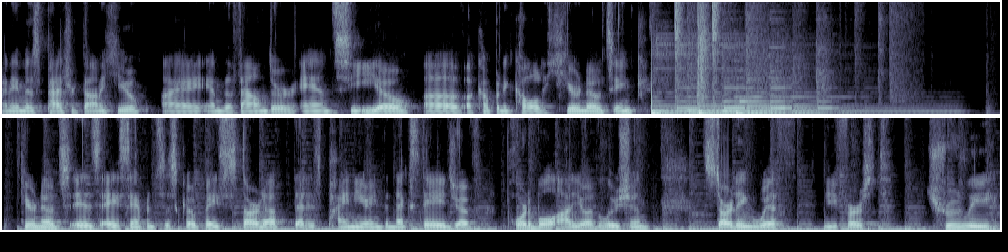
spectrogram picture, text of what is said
My name is Patrick Donahue. I am the founder and CEO of a company called HearNotes Inc. HearNotes is a San Francisco-based startup that is pioneering the next stage of portable audio evolution, starting with the first truly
